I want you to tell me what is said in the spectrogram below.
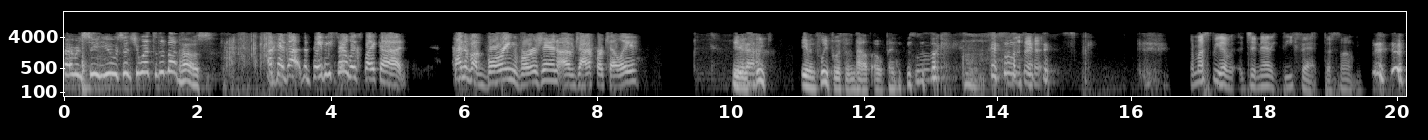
haven't seen you since you went to the nut house. Okay, that the babysitter looks like a kind of a boring version of Jennifer Tilly. Even Yeah. sleep, even sleep with his mouth open. Look. look at this. It must be a genetic defect or something.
